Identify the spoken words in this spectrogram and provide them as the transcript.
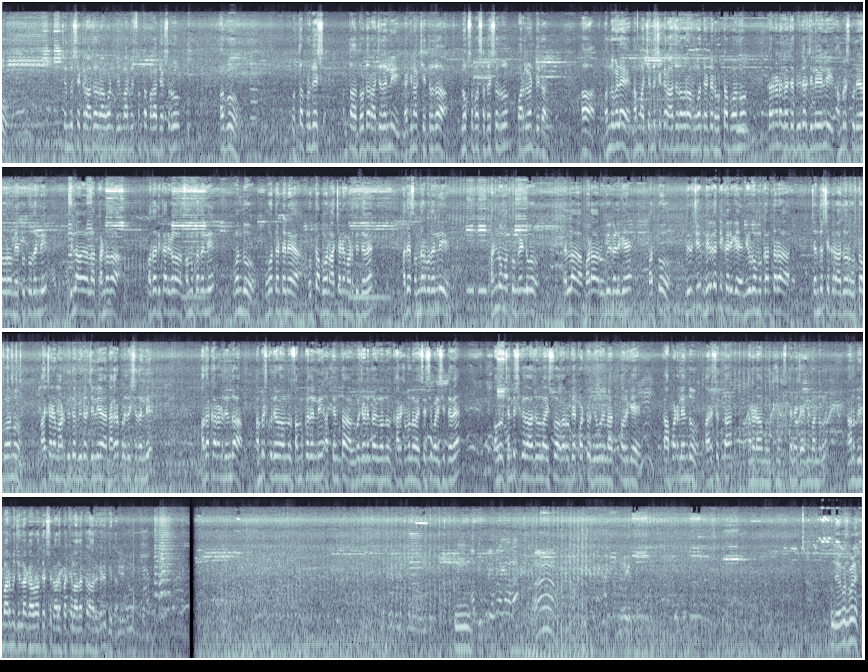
ಚಂದ್ರಶೇಖರ್ ಆಜಾದ್ ರಾವಣ್ ಭೀಮ್ ಆರ್ಮಿ ಸಂಸ್ಥಾಪಕಾಧ್ಯಕ್ಷರು ಹಾಗೂ ಉತ್ತರ ಪ್ರದೇಶ್ ಅಂತ ದೊಡ್ಡ ರಾಜ್ಯದಲ್ಲಿ ನಗಿನಾ ಕ್ಷೇತ್ರದ ಲೋಕಸಭಾ ಸದಸ್ಯರು ಪಾರ್ಲಿಮೆಂಟ್ ಬೀದರ್ ಆ, ಬಂಧುಗಳೇ, ನಮ್ಮ ಚಂದ್ರಶೇಖರ್ ಆಜಾದ್ ಅವರ ಮೂವತ್ತೆಂಟನೇ ಹುಟ್ಟಹಬ್ಬವನ್ನು ಕರ್ನಾಟಕ ರಾಜ್ಯ ಬೀದರ್ ಜಿಲ್ಲೆಯಲ್ಲಿ ಅಂಬರೀಷ್ ಕುದುರೆ ಅವರ ನೇತೃತ್ವದಲ್ಲಿ, ಜಿಲ್ಲಾ ಎಲ್ಲ ತಂಡದ ಪದಾಧಿಕಾರಿಗಳ ಸಮ್ಮುಖದಲ್ಲಿ ಒಂದು ಮೂವತ್ತೆಂಟನೇ ಹುಟ್ಟಹಬ್ಬವನ್ನು ಆಚರಣೆ ಮಾಡುತ್ತಿದ್ದೇವೆ. ಅದೇ ಸಂದರ್ಭದಲ್ಲಿ ಹಣ್ಣು ಮತ್ತು ಬ್ರೆಡ್ಡು ಎಲ್ಲ ಬಡ ರೋಗಿಗಳಿಗೆ ಮತ್ತು ನಿರ್ಜಿ, ನಿರ್ಗತಿಕರಿಗೆ ನೀಡುವ ಮುಖಾಂತರ ಚಂದ್ರಶೇಖರ್ ರಾಜವರ ಹುಟ್ಟಹಬ್ಬವನ್ನು ಆಚರಣೆ ಮಾಡುತ್ತಿದ್ದೆ ಬೀದರ್ ಜಿಲ್ಲೆಯ ನಗರ ಪ್ರದೇಶದಲ್ಲಿ. ಆದ ಕಾರಣದಿಂದ ಅಂಬರೀಷ್ ಕುದೇವರನ್ನು ಸಮ್ಮುಖದಲ್ಲಿ ಅತ್ಯಂತ ವಿಭಜನೆಯಿಂದ ಒಂದು ಕಾರ್ಯಕ್ರಮವನ್ನು ಯಶಸ್ವಿಗೊಳಿಸಿದ್ದೇವೆ. ಅವರು ಚಂದ್ರಶೇಖರ ಐಶ್ವ ಆರೋಗ್ಯ ಕೊಟ್ಟು ದೇವರಿನ ಅವರಿಗೆ ಕಾಪಾಡಲೆಂದು ಹಾರಿಸುತ್ತಾ ಕನ್ನಡ ಮುಗಿಸ್ತೇನೆ ಜೈ ಭೀಮ್ ಅನ್ನೋದು. ನಾನು ಭೀಮಾರ್ಮಿ ಜಿಲ್ಲಾ ಗೌರವಾಧ್ಯಕ್ಷ ಗಾಳಿಪಕ್ಕೆ ಲಾದಕರ ಹರಿಗೇರಿ ಬೀದರ್. 你这个我说嘞。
